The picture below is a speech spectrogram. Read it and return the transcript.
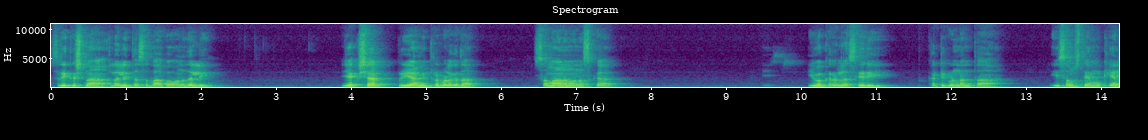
ಶ್ರೀಕೃಷ್ಣ ಲಲಿತ ಸಭಾಭವನದಲ್ಲಿ ಯಕ್ಷಪ್ರಿಯ ಮಿತ್ರ ಬಳಗದ ಸಮಾನ ಮನಸ್ಕ ಯುವಕರೆಲ್ಲ ಸೇರಿ ಕಟ್ಟಿಕೊಂಡಂಥ ಈ ಸಂಸ್ಥೆಯ ಮುಖೇನ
